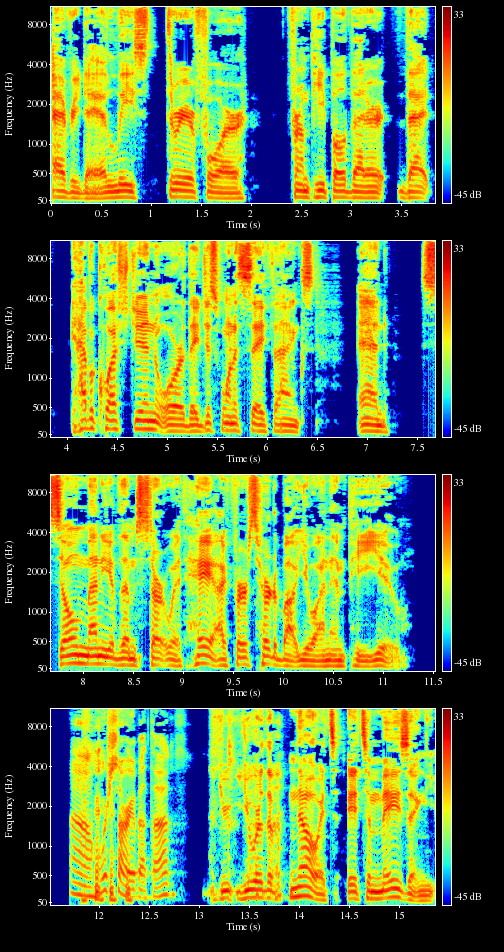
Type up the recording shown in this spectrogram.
every day, at least three or four from people that are that have a question or they just want to say thanks. And so many of them start with, Hey, I first heard about you on MPU. Oh, we're sorry about that. You you are the no. It's it's amazing.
